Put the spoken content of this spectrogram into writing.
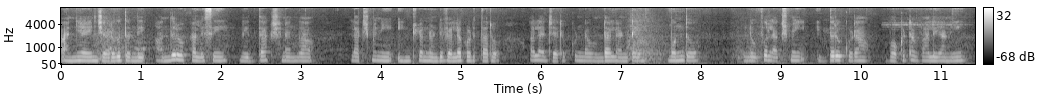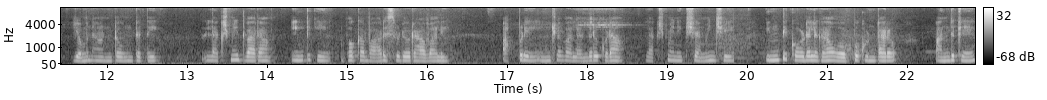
అన్యాయం జరుగుతుంది. అందరూ కలిసి నిర్దాక్షిణంగా లక్ష్మిని ఇంట్లో నుండి వెళ్ళగొడతారు. అలా జరగకుండా ఉండాలంటే ముందు నువ్వు లక్ష్మి ఇద్దరు కూడా ఒకటవ్వాలి అని యమున అంటూ ఉంటుంది. లక్ష్మి ద్వారా ఇంటికి ఒక వారసుడు రావాలి. అప్పుడే ఇంట్లో వాళ్ళందరూ కూడా లక్ష్మిని క్షమించి ఇంటి కోడలుగా ఒప్పుకుంటారు. అందుకే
